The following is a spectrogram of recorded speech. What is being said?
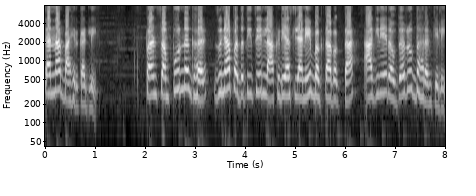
त्यांना बाहेर काढले. पण संपूर्ण घर जुन्या पद्धतीचे लाकडी असल्याने बघता बघता आगीने रौद्ररूप धारण केले.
